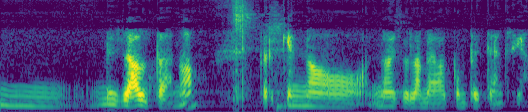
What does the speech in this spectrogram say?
mm, més alta, no? perquè no, no és de la meva competència.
